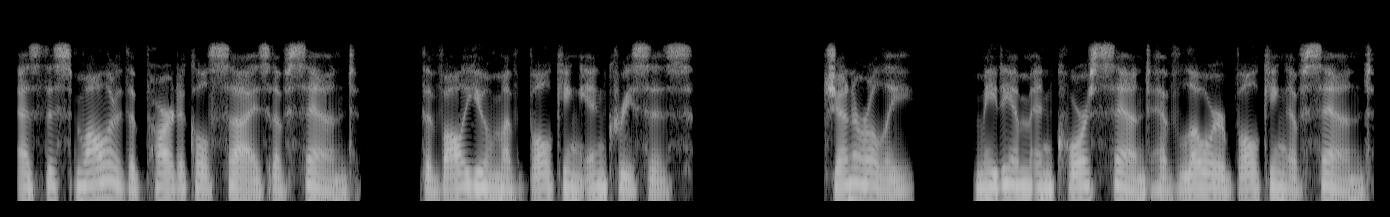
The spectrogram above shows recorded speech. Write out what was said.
As the smaller the particle size of sand, the volume of bulking increases. Generally, medium and coarse sand have lower bulking of sand.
